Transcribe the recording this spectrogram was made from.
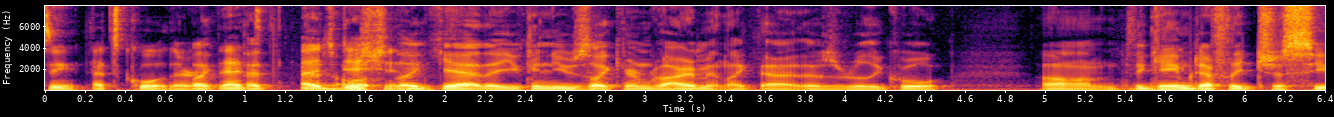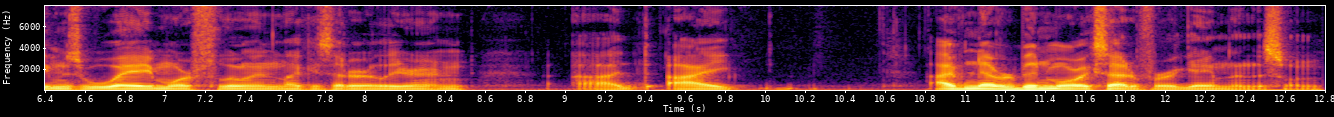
See, that's cool. They're, like that's, that- that's all- addition. like yeah that you can use like your environment like that. That was really cool. Um, the game definitely just seems way more fluent like i said earlier and I, I i've never been more excited for a game than this one.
